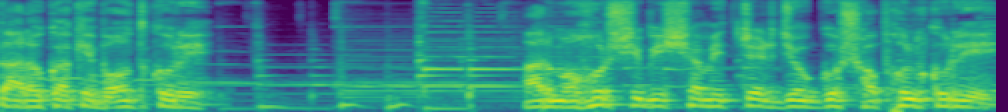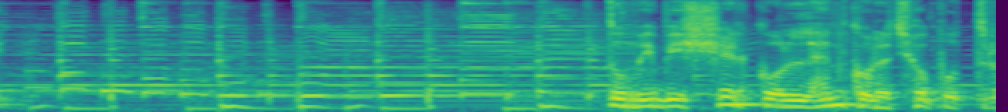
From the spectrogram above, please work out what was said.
তারকাকে বধ করে আর মহর্ষি বিশ্বামিত্রের যজ্ঞ সফল করে তুমি বিশ্বের কল্যাণ করেছ পুত্র।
